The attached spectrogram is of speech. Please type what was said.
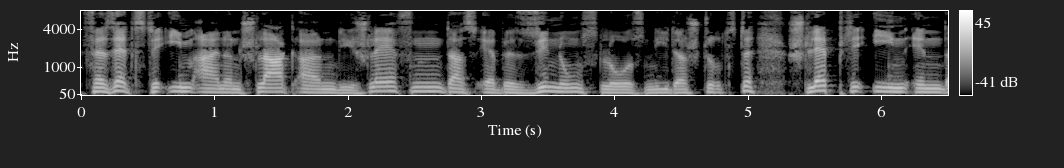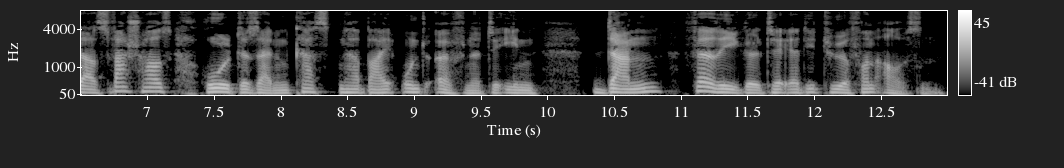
versetzte ihm einen Schlag an die Schläfen, dass er besinnungslos niederstürzte, schleppte ihn in das Waschhaus, holte seinen Kasten herbei und öffnete ihn. Dann verriegelte er die Tür von außen.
